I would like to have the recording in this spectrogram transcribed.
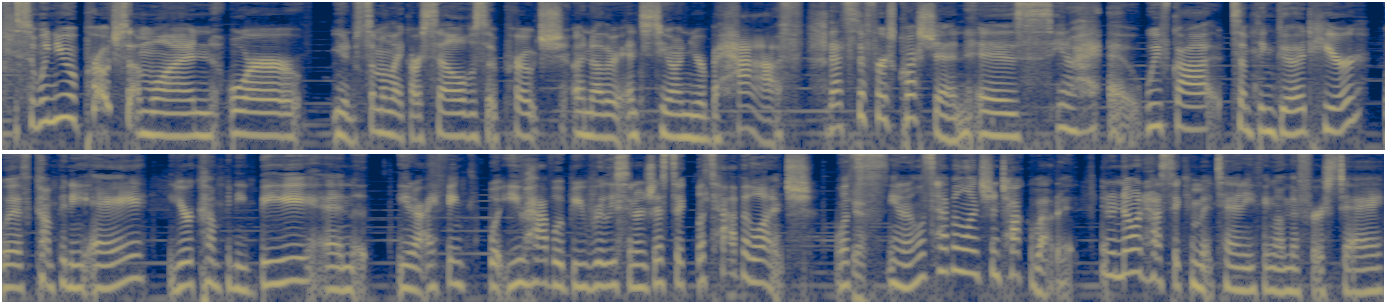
So when you approach someone or you know someone like ourselves approach another entity on your behalf, that's the first question is, you know, uh, we've got something good here with company A, your company B, and you know, I think what you have would be really synergistic. Let's have a lunch. Let's, yeah. you know, let's have a lunch and talk about it. You know, no one has to commit to anything on the first day.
